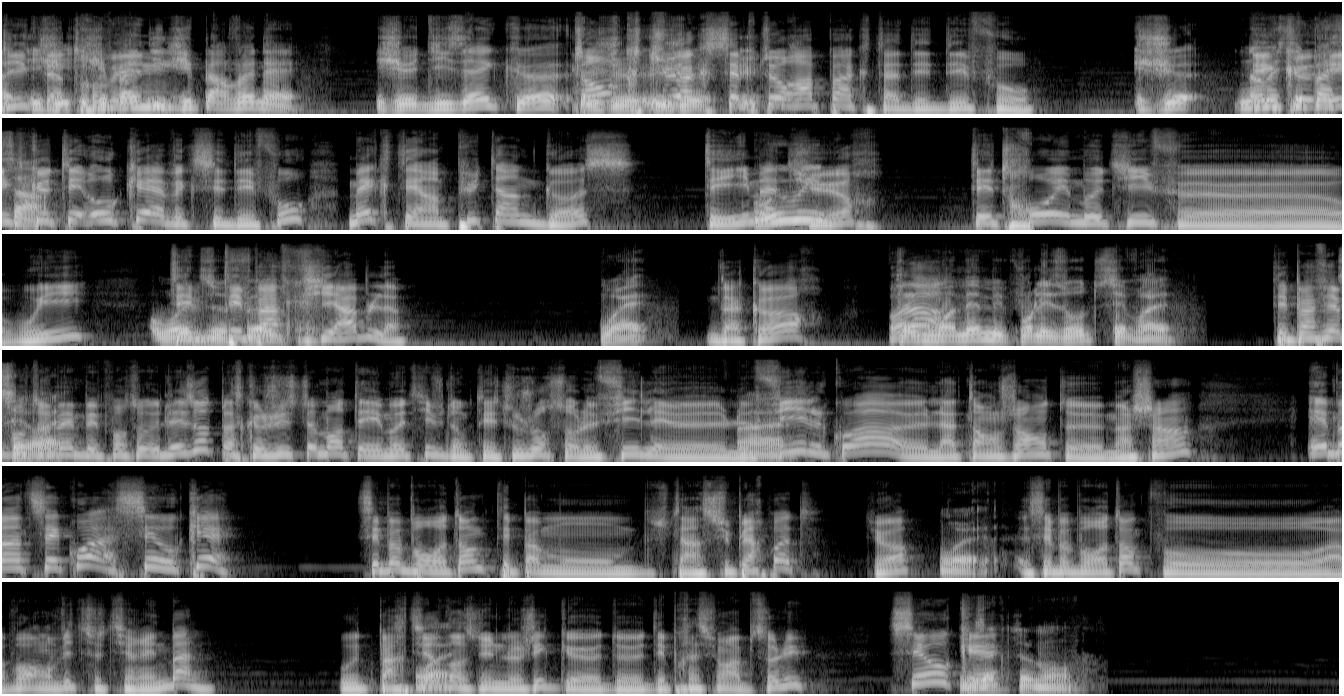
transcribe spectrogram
pas dit que j'y parvenais. Je disais que. Tant je, que tu je- accepteras pas que t'as des défauts Je... Non, et mais que, pas et ça. que t'es ok avec ces défauts, mec, t'es un putain de gosse, t'es immature, t'es trop émotif, euh, oui, t'es pas fiable, Ouais. d'accord Pour Voilà. moi-même et pour les autres, c'est vrai. T'es pas C'est pour toi-même mais pour les autres parce que justement t'es émotif donc t'es toujours sur le fil, euh, le Ouais. fil quoi, euh, la tangente, euh, machin. Et ben tu sais quoi, c'est ok. C'est pas pour autant que t'es pas mon, t'es un super pote, tu vois? Ouais. Et c'est pas pour autant qu'il faut avoir envie de se tirer une balle ou de partir Ouais. dans une logique euh, de dépression absolue. C'est ok, Exactement.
